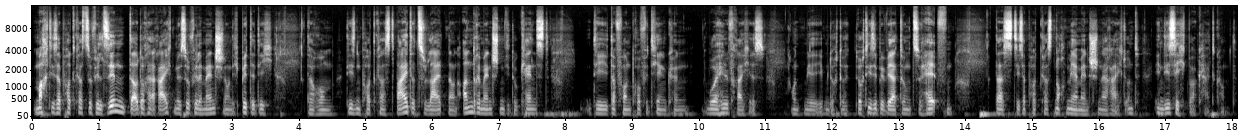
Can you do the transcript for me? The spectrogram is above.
macht dieser Podcast so viel Sinn, dadurch erreichen wir so viele Menschen und ich bitte dich darum, diesen Podcast weiterzuleiten an andere Menschen, die du kennst, die davon profitieren können, wo er hilfreich ist und mir eben durch, durch, durch diese Bewertung zu helfen, dass dieser Podcast noch mehr Menschen erreicht und in die Sichtbarkeit kommt.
